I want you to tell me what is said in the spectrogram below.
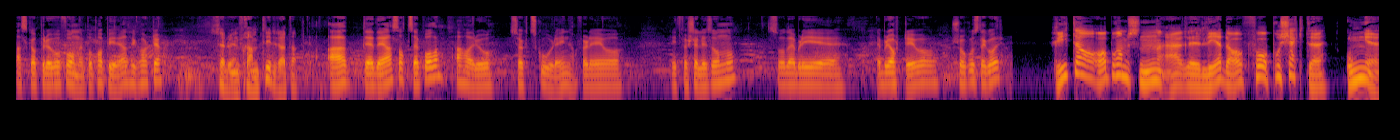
jeg skal prøve å få ned på papiret etter hvert, ja. Ser du en fremtid i dette? Ja, det er det jeg satser på, da. Jeg har jo søkt skole innenfor det og litt forskjellig sånn nå. Så det blir, det blir artig å se hvordan det går. Rita Abrahamsen er leder for prosjektet Unge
